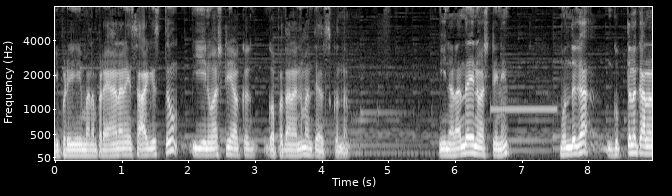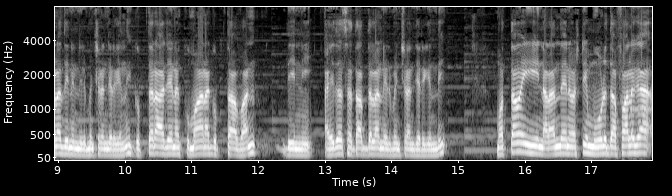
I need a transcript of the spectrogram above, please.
ఇప్పుడు ఈ మన ప్రయాణాన్ని సాగిస్తూ ఈ యూనివర్సిటీ యొక్క గొప్పతనాన్ని మనం తెలుసుకుందాం. ఈ నలంద యూనివర్సిటీని ముందుగా గుప్తుల కాలంలో దీన్ని నిర్మించడం జరిగింది. గుప్త రాజైన కుమారగుప్త వన్ దీన్ని ఐదో శతాబ్దంలో నిర్మించడం జరిగింది. మొత్తం ఈ నలంద యూనివర్సిటీ మూడు దఫాలుగా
